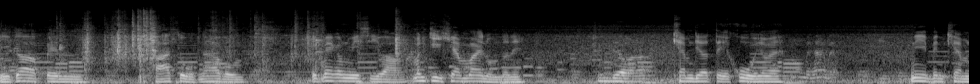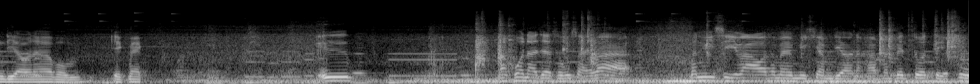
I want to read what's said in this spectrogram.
นี่ก็เป็นฝาสูบนะครับผม X Max มันมีสีวาล์วมันกี่แคมไว้หนุ่มตัวนี้ ชุดเดียวนะแคมเดียวเตะคู่ใช่ไหม ไปทางไหนนี่เป็นแคมเดียวนะครับผม X Max คือบางคนอาจจะสงสัยว่ามันมีสีวาล์วทำไมมีแคมเดียวนะครับ มันเป็นตัวเตะคู่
